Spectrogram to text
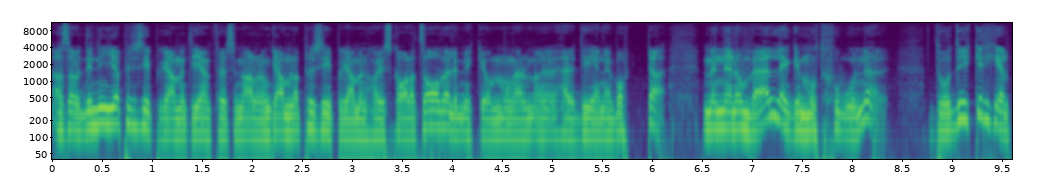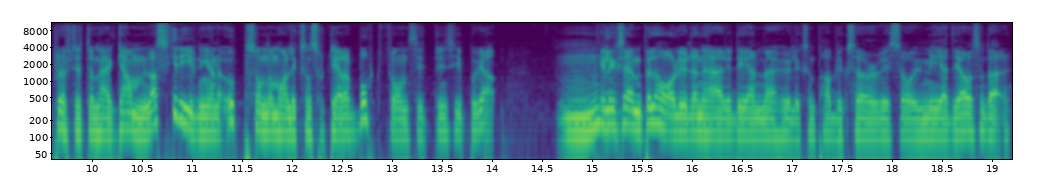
alltså det nya principprogrammet i jämförelse med alla de gamla principprogrammen har ju skalats av väldigt mycket och många av de här idéerna är borta. Men när de väl lägger motioner, då dyker helt plötsligt de här gamla skrivningarna upp som de har liksom sorterat bort från sitt principprogram. Mm. Till exempel har du den här idén med hur liksom public service och hur media och sånt där.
